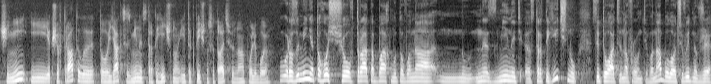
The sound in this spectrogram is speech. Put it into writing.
чи ні? І якщо втратили, то як це змінить стратегічну і тактичну ситуацію на полі бою? Розуміння того, що втрата Бахмута вона ну не змінить е, стратегічну ситуацію на фронті. Вона була очевидно вже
